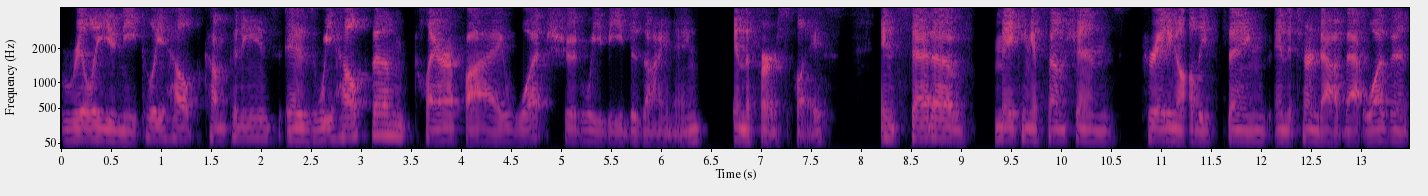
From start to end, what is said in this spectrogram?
really uniquely help companies is we help them clarify what should we be designing in the first place instead of making assumptions, creating all these things and it turned out that wasn't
